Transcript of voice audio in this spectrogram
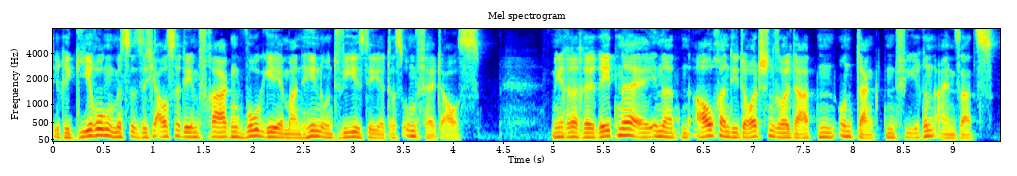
Die Regierung müsse sich außerdem fragen, wo gehe man hin und wie sehe das Umfeld aus. Mehrere Redner erinnerten auch an die deutschen Soldaten und dankten für ihren Einsatz.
